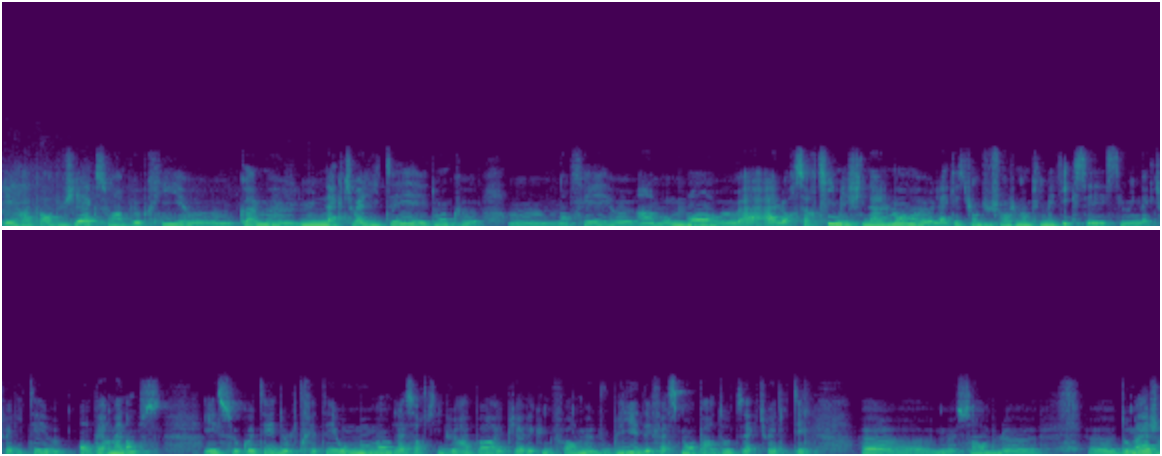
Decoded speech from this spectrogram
Les rapports du GIEC sont un peu pris euh, comme euh, une actualité et donc euh, on en fait un moment à, leur sortie, mais finalement la question du changement climatique c'est une actualité en permanence. Et ce côté de le traiter au moment de la sortie du rapport et puis avec une forme d'oubli et d'effacement par d'autres actualités, me semble euh, dommage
